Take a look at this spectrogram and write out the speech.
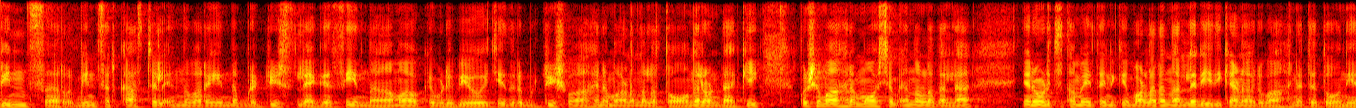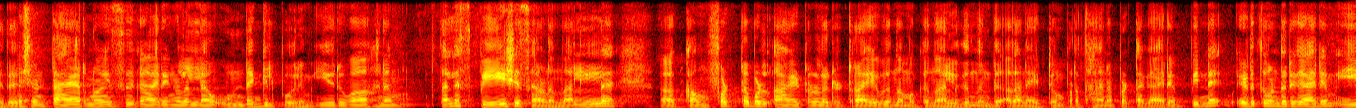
വിൻസർ വിൻസർ കാസ്റ്റൽ എന്ന് പറയുന്ന ബ്രിട്ടീഷ് ലെഗസി നാമമൊക്കെ ഇവിടെ ഉപയോഗിച്ച് ഇതൊരു ബ്രിട്ടീഷ് വാഹനമാണെന്നുള്ള തോന്നലുണ്ടാക്കി. പക്ഷേ വാഹനം മോശം എന്നുള്ളതല്ല ഞാൻ ഓടിച്ച സമയത്ത് എനിക്ക് വളരെ നല്ല രീതിക്കാണ് ഒരു വാഹനത്തെ തോന്നിയത്. പക്ഷേ ടയർ നോയ്സ് കാര്യങ്ങളെല്ലാം ഉണ്ടെങ്കിൽ പോലും ഈ ഒരു വാഹനം നല്ല സ്പേഷ്യസ് ആണ്. നല്ല കംഫർട്ടബിൾ ആയിട്ടുള്ളൊരു ഡ്രൈവ് നമുക്ക് നൽകുന്നുണ്ട്. അതാണ് ഏറ്റവും പ്രധാനപ്പെട്ട കാര്യം. പിന്നെ എടുത്തുകൊണ്ടൊരു കാര്യം ഈ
